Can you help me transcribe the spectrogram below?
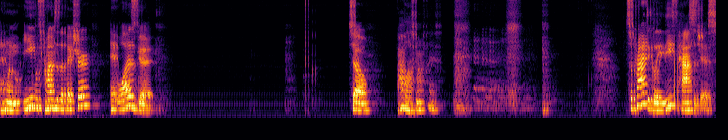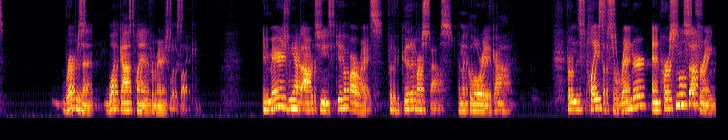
And when Eve was brought into the picture, it was good. So, I have lost my place. so, practically, these passages represent what God's plan for marriage looks like. In marriage, we have the opportunity to give up our rights for the good of our spouse and the glory of God. From this place of surrender and personal suffering,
